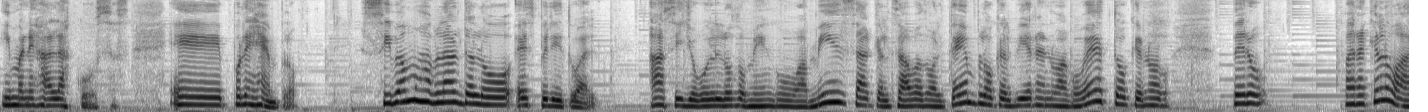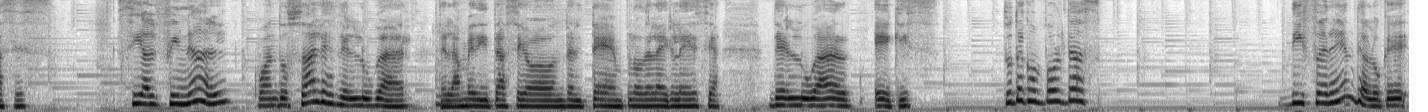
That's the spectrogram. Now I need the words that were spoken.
y manejar las cosas. Eh, por ejemplo, si vamos a hablar de lo espiritual, ah, si yo voy los domingos a misa, que el sábado al templo, que el viernes no hago esto, que no hago... Pero, ¿para qué lo haces? Si al final, cuando sales del lugar, de la meditación, del templo, de la iglesia, del lugar X, tú te comportas diferente a lo que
